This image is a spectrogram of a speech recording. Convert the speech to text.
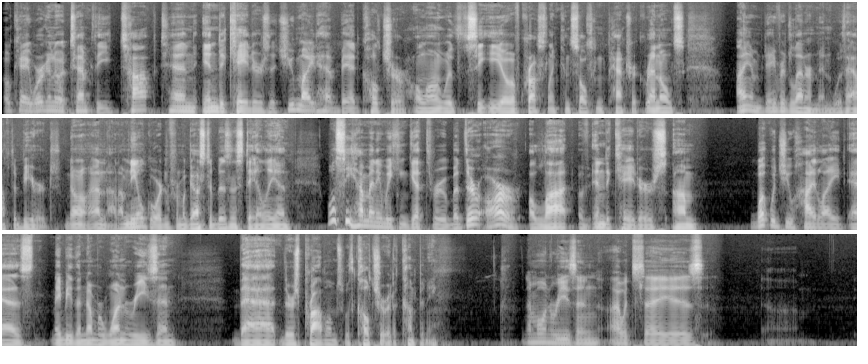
Okay, we're going to attempt the top 10 indicators that you might have bad culture, along with CEO of Crosslink Consulting, Patrick Reynolds. I am David Letterman without the beard. No, I'm not. I'm Neil Gordon from Augusta Business Daily, and we'll see how many we can get through. But there are a lot of indicators. Um, what would you highlight as maybe the number one reason that there's problems with culture at a company? Number one reason I would say is um,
